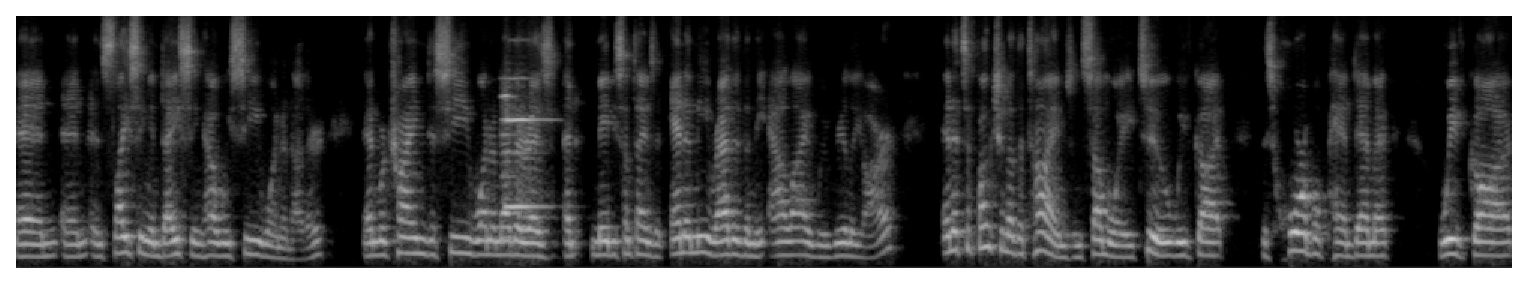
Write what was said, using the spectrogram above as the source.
and, and, and slicing and dicing how we see one another. And we're trying to see one another as an, maybe sometimes an enemy rather than the ally we really are. And it's a function of the times in some way too. We've got this horrible pandemic. We've got,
